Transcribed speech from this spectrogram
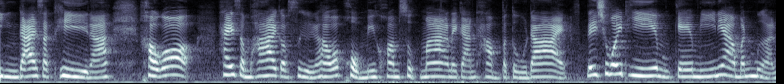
ยิงได้สักทีนะ เขาก็ให้สัมภาษณ์กับสื่อนะคะว่าผมมีความสุขมากในการทำประตูได้ ได้ช่วยทีมเกมนี้เนี่ยมันเหมือน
